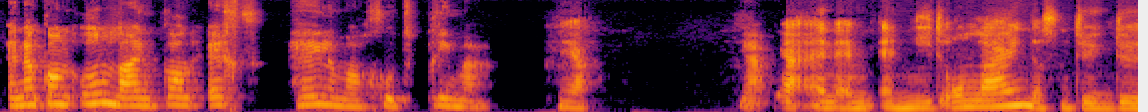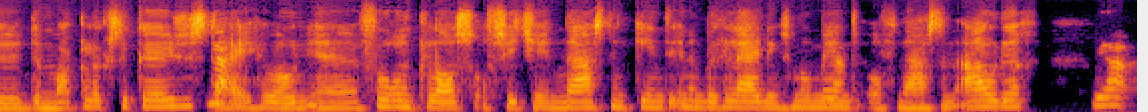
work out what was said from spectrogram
En dan kan online kan echt helemaal goed, prima. Ja. Ja, ja en, en, en niet online, dat is natuurlijk de, de makkelijkste keuze. Sta je ja. gewoon uh, voor een klas of zit je naast een kind in een begeleidingsmoment ja. of naast een ouder. Ja.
